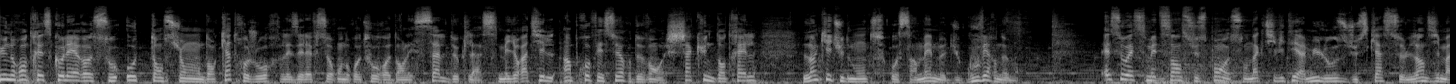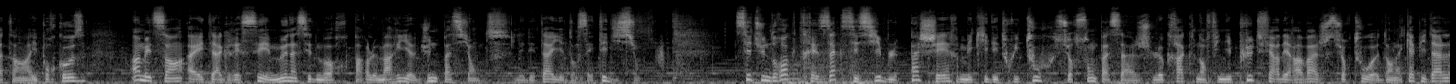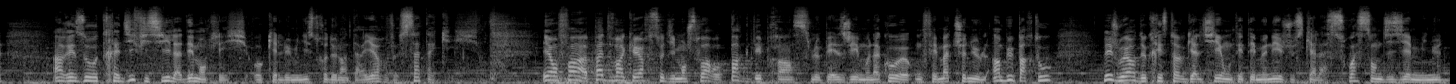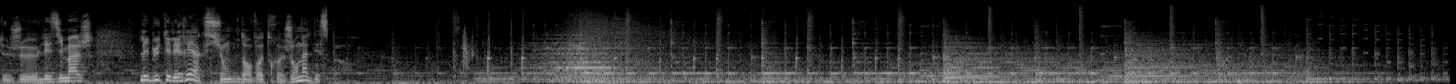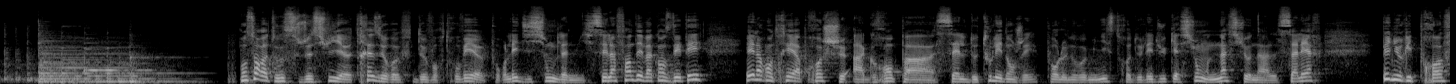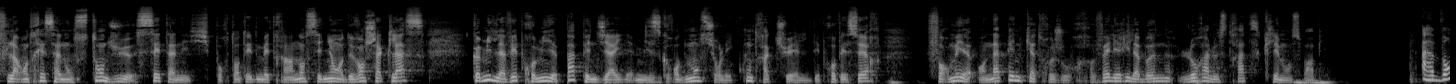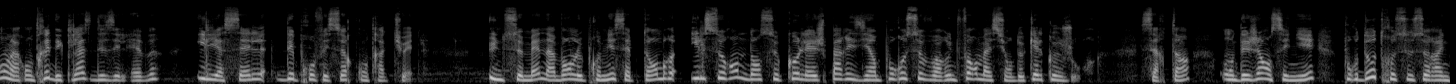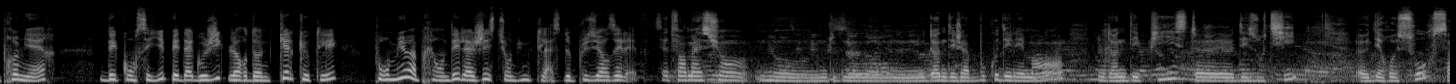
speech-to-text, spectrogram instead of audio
Une rentrée scolaire sous haute tension. Dans quatre jours, les élèves seront de retour dans les salles de classe. Mais y aura-t-il un professeur devant chacune d'entre elles? L'inquiétude monte au sein même du gouvernement. SOS Médecins suspend son activité à Mulhouse jusqu'à ce lundi matin. Et pour cause, un médecin a été agressé et menacé de mort par le mari d'une patiente. Les détails dans cette édition. C'est une drogue très accessible, pas chère, mais qui détruit tout sur son passage. Le crack n'en finit plus de faire des ravages, surtout dans la capitale. Un réseau très difficile à démanteler, auquel le ministre de l'Intérieur veut s'attaquer. Et enfin, pas de vainqueur ce dimanche soir au Parc des Princes. Le PSG et Monaco ont fait match nul, un but partout. Les joueurs de Christophe Galtier ont été menés jusqu'à la 70e minute de jeu. Les images, les buts et les réactions dans votre journal des sports. Bonsoir à tous, je suis euh, très heureux de vous retrouver euh, pour l'édition de la nuit. C'est la fin des vacances d'été et la rentrée approche à grands pas, celle de tous les dangers pour le nouveau ministre de l'Éducation nationale. Salaire, pénurie de profs, la rentrée s'annonce tendue euh, cette année. Pour tenter de mettre un enseignant devant chaque classe, comme il l'avait promis, Papendiaï mise grandement sur les contractuels des professeurs formés en à peine quatre jours. Valérie Labonne, Laura Lestrat, Clémence Barbier. Avant la rentrée des classes des élèves, il y a celle des professeurs contractuels. Une semaine avant le 1er septembre, ils se rendent dans ce collège parisien pour recevoir une formation de quelques jours. Certains ont déjà enseigné, pour d'autres ce sera une première. Des conseillers pédagogiques leur donnent quelques clés pour mieux appréhender la gestion d'une classe de plusieurs élèves. Cette formation nous, nous donne déjà beaucoup d'éléments, nous donne des pistes, euh, des outils. Euh, des ressources.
